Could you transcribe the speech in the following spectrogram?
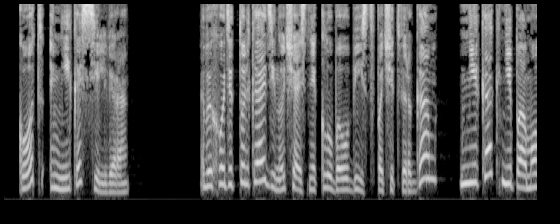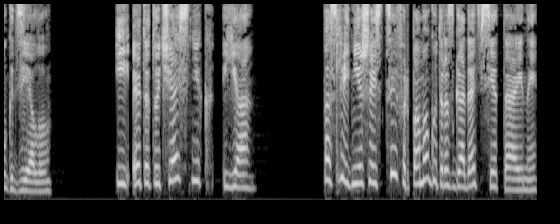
— кот Ника Сильвера. Выходит, только один участник клуба убийств по четвергам никак не помог делу. И этот участник — я. Последние шесть цифр помогут разгадать все тайны.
